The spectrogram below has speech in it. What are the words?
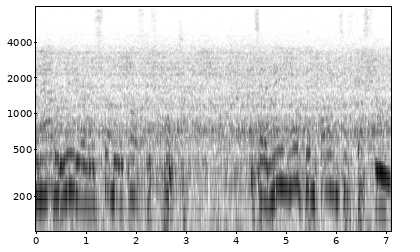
an avid reader and I stumbled across this quote. It said, A man often finds his destiny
